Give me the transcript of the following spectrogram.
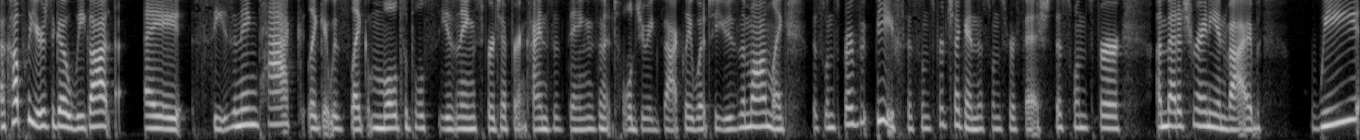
A couple years ago, we got a seasoning pack. Like it was like multiple seasonings for different kinds of things, and it told you exactly what to use them on. Like this one's for beef, this one's for chicken, this one's for fish, this one's for a Mediterranean vibe. We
